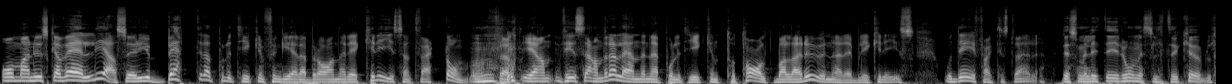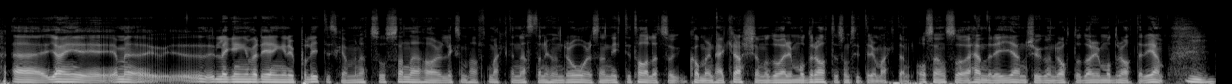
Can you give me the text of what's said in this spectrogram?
om man nu ska välja så är det ju bättre att politiken fungerar bra när det är kris än tvärtom. Mm. För att det finns andra länder när politiken totalt ballar ur när det blir kris. Och det är faktiskt värre. Det som är lite ironiskt och lite kul Eh, jag, jag, men, jag eh, lägger ingen värdering i det politiska men att sossarna har liksom haft makten nästan i hundra år sedan 90-talet så kommer den här kraschen och då är det moderater som sitter i makten och sen så händer det igen 2008 och då är det moderater igen. Mm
